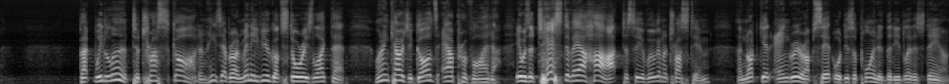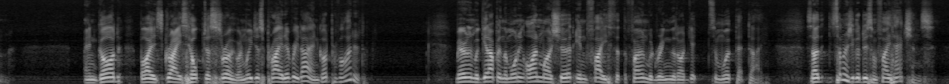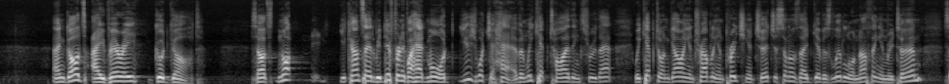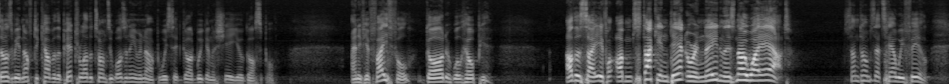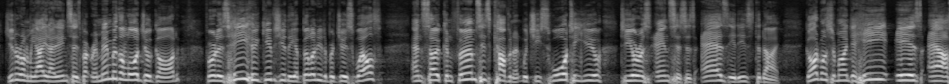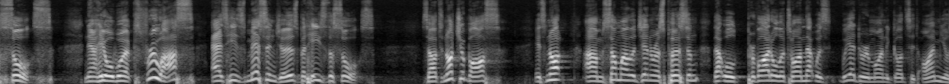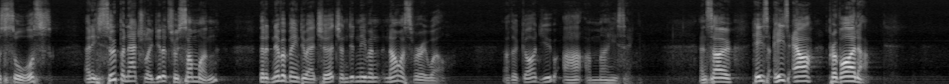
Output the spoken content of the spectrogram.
But we learnt to trust God, and He's everyone. Many of you got stories like that. I want to encourage you God's our provider. It was a test of our heart to see if we were going to trust Him and not get angry or upset or disappointed that He'd let us down. And God, by His grace, helped us through. And we just prayed every day, and God provided. Marilyn would get up in the morning, iron my shirt in faith that the phone would ring that I'd get some work that day. So sometimes you've got to do some faith actions. And God's a very good God. So it's not, you can't say it'll be different if I had more. Use what you have. And we kept tithing through that. We kept on going and traveling and preaching at churches. Sometimes they'd give us little or nothing in return. Sometimes it'd be enough to cover the petrol. Other times it wasn't even enough. But we said, God, we're going to share your gospel. And if you're faithful, God will help you. Others say, if I'm stuck in debt or in need and there's no way out. Sometimes that's how we feel. Deuteronomy 8 18 says, But remember the Lord your God, for it is he who gives you the ability to produce wealth and so confirms his covenant, which he swore to you, to your ancestors, as it is today. God wants to remind you, he is our source. Now, he will work through us as his messengers, but he's the source. So it's not your boss, it's not um, some other generous person that will provide all the time. That was, we had to remind God said, I'm your source. And He supernaturally did it through someone that had never been to our church and didn't even know us very well. I thought, God, you are amazing. And so He's, he's our provider.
